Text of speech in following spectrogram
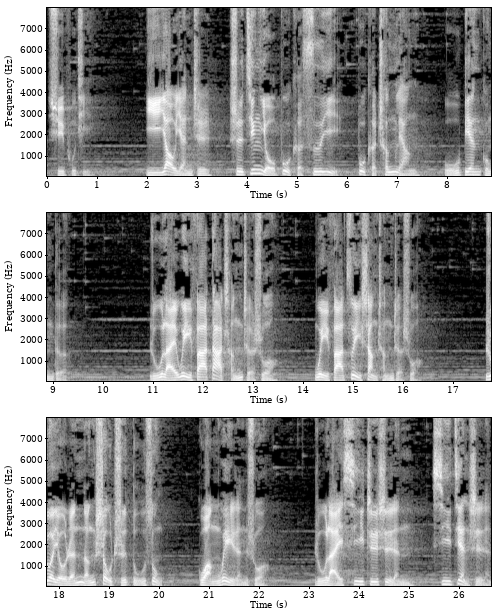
须菩提，以要言之，是经有不可思议、不可称量、无边功德。如来未发大乘者说，未发最上乘者说。若有人能受持读诵，广为人说。如来悉知是人，悉见是人，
